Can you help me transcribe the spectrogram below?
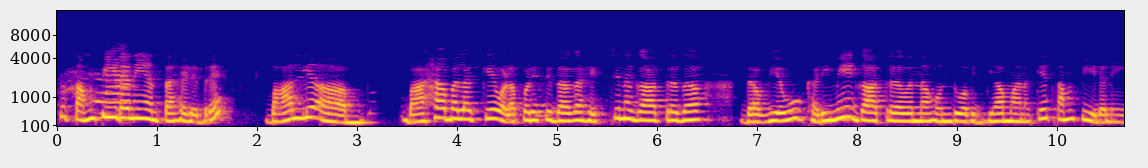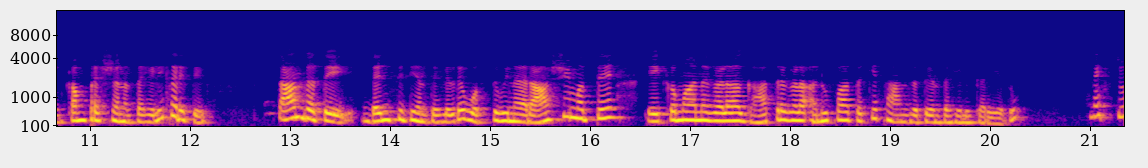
ಸೊ ಸಂಪೀಡನೆ ಅಂತ ಹೇಳಿದರೆ ಬಾಲ್ಯ ಬಾಹ್ಯಬಲಕ್ಕೆ ಒಳಪಡಿಸಿದಾಗ ಹೆಚ್ಚಿನ ಗಾತ್ರದ ದ್ರವ್ಯವು ಕಡಿಮೆ ಗಾತ್ರವನ್ನು ಹೊಂದುವ ವಿದ್ಯಮಾನಕ್ಕೆ ಸಂಪೀಡನೆ ಕಂಪ್ರೆಷನ್ ಅಂತ ಹೇಳಿ ಕರಿತೀವಿ. ಸಾಂದ್ರತೆ ಡೆನ್ಸಿಟಿ ಅಂತ ಹೇಳಿದ್ರೆ ವಸ್ತುವಿನ ರಾಶಿ ಮತ್ತು ಏಕಮಾನಗಳ ಗಾತ್ರಗಳ ಅನುಪಾತಕ್ಕೆ ಸಾಂದ್ರತೆ ಅಂತ ಹೇಳಿ ಕರೆಯೋದು. ನೆಕ್ಸ್ಟು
